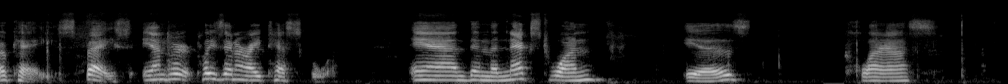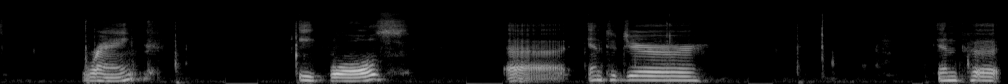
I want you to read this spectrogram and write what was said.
Okay space. Enter please enter a test score. And then the next one is class rank equals uh, integer input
